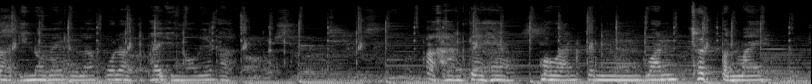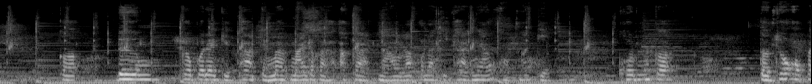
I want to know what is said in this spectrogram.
ราชอินโนเวทหรือลาโคราชไพอินโนเวทค่ะ อาหารแก่แห้งเมื่อวานเป็นวันเชิดต้นไม้ก็เดิมก็ไม่ได้เก็บภาพอย่างมากมายหรอกค่ะ อากาศหนาวแล้วก็ลาที่ขานย่างออกมาเก็บ คนมันก็ ตอนช่วงออกไป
